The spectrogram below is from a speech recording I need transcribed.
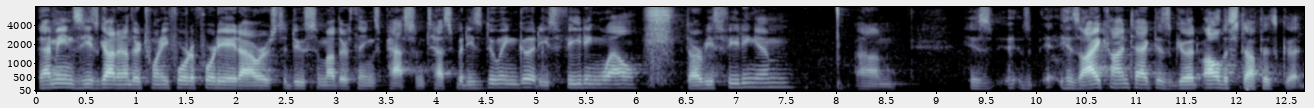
that means he's got another 24 to 48 hours to do some other things, pass some tests, but he's doing good. He's feeding well. Darby's feeding him. Um, his, his, eye contact is good. All the stuff is good.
